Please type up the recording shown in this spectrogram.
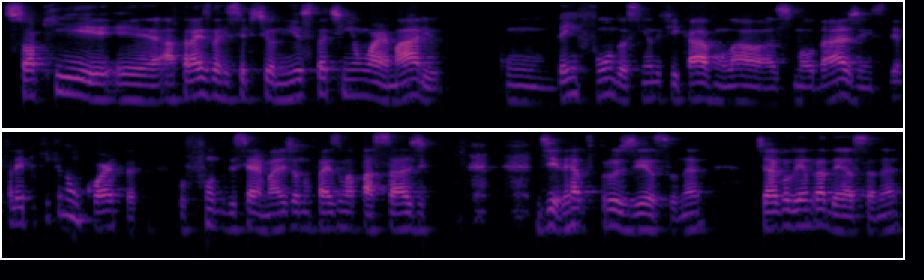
só que é, atrás da recepcionista tinha um armário com bem fundo, assim, onde ficavam lá as moldagens. Eu falei, por que, que não corta o fundo desse armário e já não faz uma passagem direto para o gesso, né? Tiago lembra dessa, né?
